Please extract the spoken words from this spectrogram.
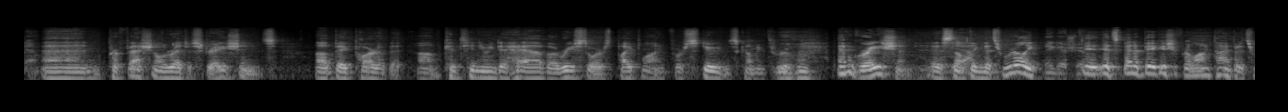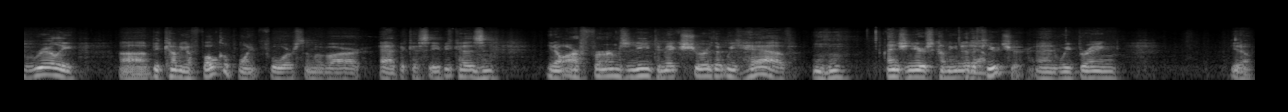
Yeah. And professional registrations, a big part of it. Um, continuing to have a resource pipeline for students coming through. Immigration is something Yeah. that's really Big issue. It, it's been a big issue for a long time, but it's really uh, becoming a focal point for some of our advocacy because you know our firms need to make sure that we have engineers coming into the future, and we bring you know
